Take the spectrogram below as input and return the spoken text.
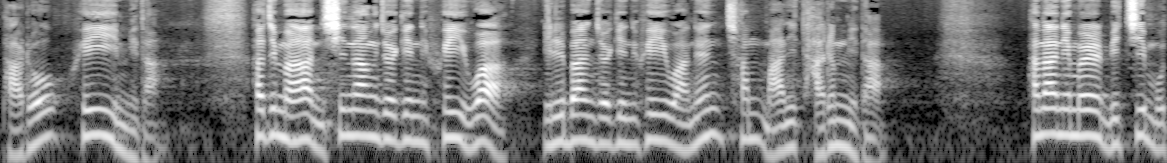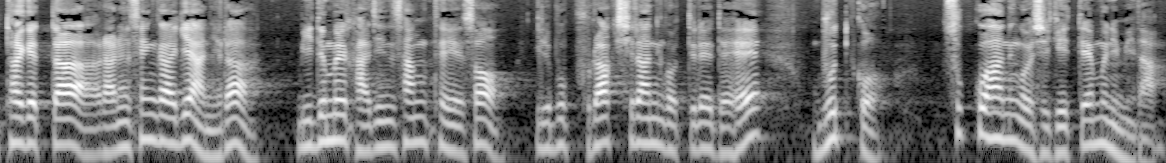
바로 회의입니다. 하지만 신앙적인 회의와 일반적인 회의와는 참 많이 다릅니다. 하나님을 믿지 못하겠다라는 생각이 아니라 믿음을 가진 상태에서 일부 불확실한 것들에 대해 묻고 숙고하는 것이기 때문입니다.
